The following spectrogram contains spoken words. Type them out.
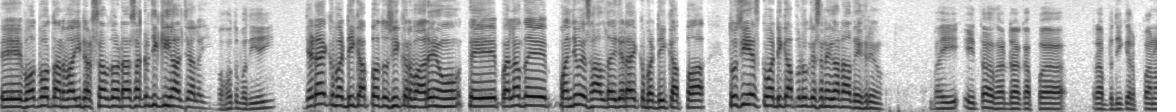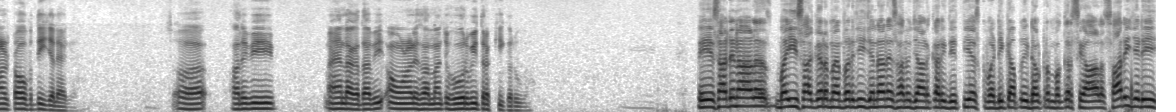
ਤੇ ਬਹੁਤ ਬਹੁਤ ਧੰਨਵਾਦ ਜੀ ਡਾਕਟਰ ਸਾਹਿਬ ਤੁਹਾਡਾ। ਸਾਗਰ ਜੀ ਕੀ ਹਾਲ ਚਾਲ ਹੈ ਜੀ? ਬਹੁਤ ਵਧੀਆ ਜੀ। ਜਿਹੜਾ ਇਹ ਕਬੱਡੀ ਕੱਪ ਤੁਸੀਂ ਕਰਵਾ ਰਹੇ ਹੋ ਤੇ ਪਹਿਲਾਂ ਤੇ ਪੰਜਵੇਂ ਸਾਲ ਦਾ ਇਹ ਜਿਹੜਾ ਇਹ ਕਬੱਡੀ ਕੱਪ ਆ ਤੁਸੀਂ ਇਸ ਕਬੱਡੀ ਕੱਪ ਨੂੰ ਕਿਸ ਨਿਗਾਹ ਨਾਲ ਦੇਖ ਰਹੇ ਹੋ? ਬਾਈ ਇਹ ਤਾਂ ਸਾਡਾ ਕੱਪ ਰੱਬ ਦੀ ਕਿਰਪਾ ਨਾਲ ਟੌਪ ਹੀ ਚਲਿਆ ਗਿਆ। ਹਾਲੇ ਵੀ ਐਂ ਲੱਗਦਾ ਵੀ ਆਉਣ ਵਾਲੇ ਸਾਲਾਂ 'ਚ ਹੋਰ ਵੀ ਤਰੱਕੀ ਕਰੂਗਾ। ਤੇ ਸਾਡੇ ਨਾਲ ਬਾਈ ਸਾਗਰ ਮੈਂਬਰ ਜੀ ਜਿਨ੍ਹਾਂ ਨੇ ਸਾਨੂੰ ਜਾਣਕਾਰੀ ਦਿੱਤੀ ਹੈ ਇਸ ਕਬੱਡੀ ਕੱਪ ਦੀ ਡਾਕਟਰ ਮੱਗਰ ਸਿਆਲ ਸਾਰੀ ਜਿਹੜੀ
